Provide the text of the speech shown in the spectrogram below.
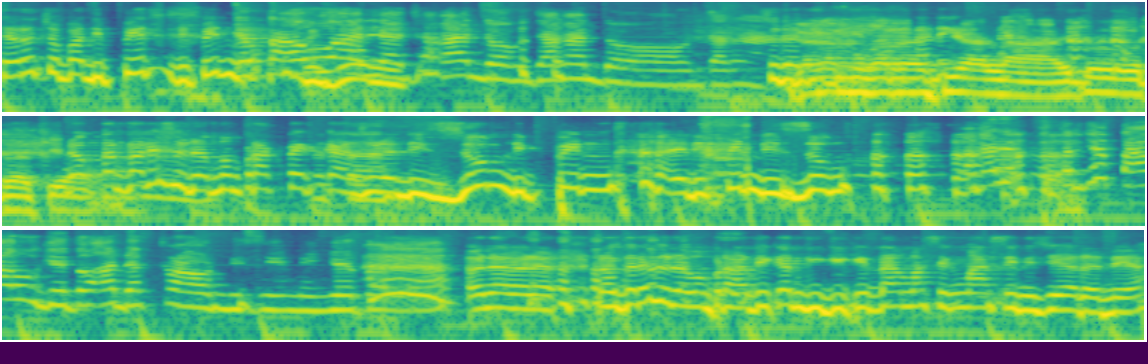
Sharon coba dipin dipin dok, terus Ketahuan ya, jangan dong, jangan dong, jangan. Sudah Jangan dibilang bukan tadi. rahasia lah itu rahasia. Dokter tadi sudah mempraktekkan, Betul. sudah di zoom, dipin, di pin, di zoom. Makanya dokternya tahu gitu ada crown di sini gitu ya. Benar-benar. Dokternya sudah memperhatikan gigi kita masing-masing nih Sharon ya.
